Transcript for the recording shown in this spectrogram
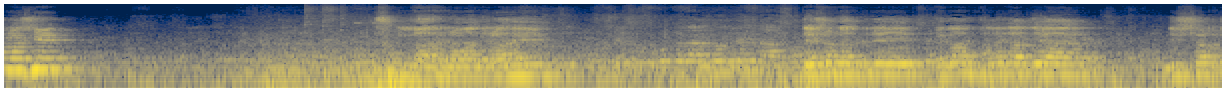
মোহন রশিদ দেশনেত্রী বেগম খালেদা জিয়ার নিঃশর্ত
